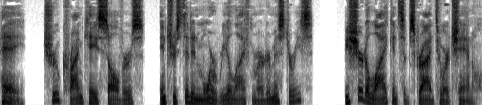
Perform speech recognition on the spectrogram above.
Hey, true crime case solvers, interested in more real-life murder mysteries? Be sure to like and subscribe to our channel.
